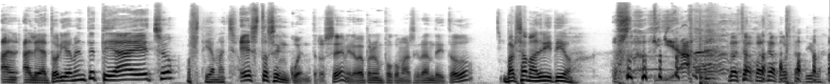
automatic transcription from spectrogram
a- aleatoriamente, te ha hecho Hostia, macho. estos encuentros, ¿eh? Mira, voy a poner un poco más grande y todo. Barça-Madrid, tío. ¡Hostia! Lo ha hecho hacer aposta, tío.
